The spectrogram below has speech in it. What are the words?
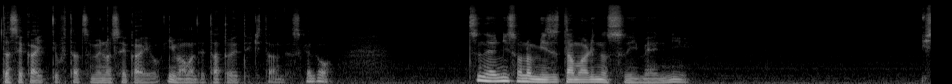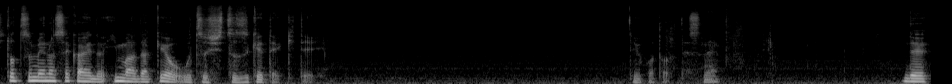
た世界って2つ目の世界を今まで例えてきたんですけど常にその水たまりの水面に1つ目の世界の今だけを映し続けてきているということですね。で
